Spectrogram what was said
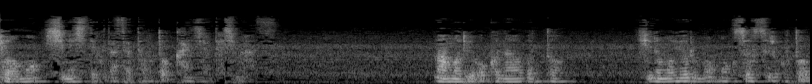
今日も示してくださったことを感謝いたします。守りを行うこと昼も夜も黙想すること。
